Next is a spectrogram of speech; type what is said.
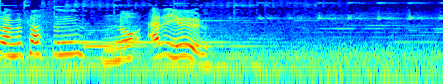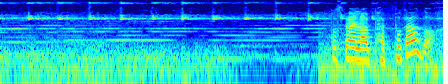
Drømmeplassen. Nå er det jul. Da skal jeg lage pepperkaker.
